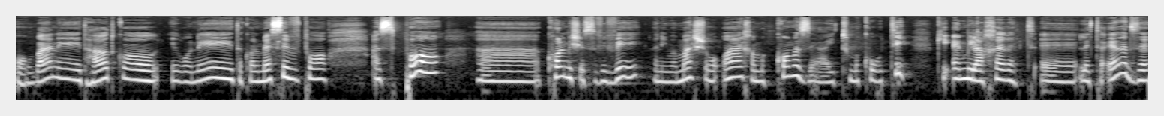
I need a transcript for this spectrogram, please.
אורבנית, הארדקור, עירונית, הכל מסיב פה, אז פה, כל מי שסביבי, אני ממש רואה איך המקום הזה, ההתמכרותי, כי אין מילה אחרת אה, לתאר את זה,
